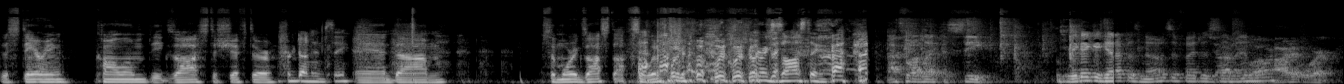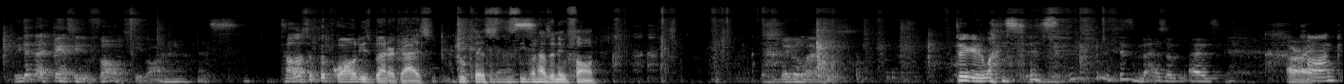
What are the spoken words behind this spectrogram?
the steering column, the exhaust, the shifter, redundancy. and um, some more exhaust stuff. So what, what, what, what, You're exhausting. that's what I like to see. you think I could get up his nose if I just zoom in more? hard at work. We got that fancy new phone, Steve. On. That's Tell us if the quality's better, guys, because Stevon has a new phone. Bigger lens. Bigger lenses. this massive lens. All right, Honk.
